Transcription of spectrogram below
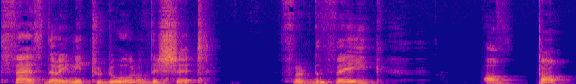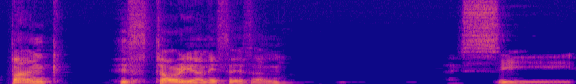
says that I need to do all of this shit for the sake of pop punk historianicism. I see.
